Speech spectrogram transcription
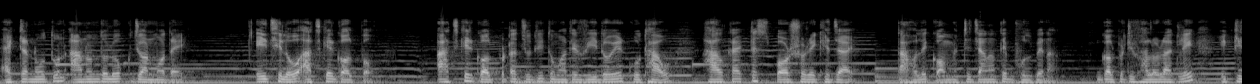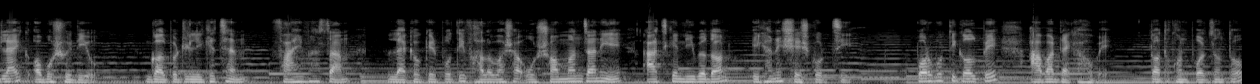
একটা নতুন আনন্দলোক জন্ম দেয়। এই ছিল আজকের গল্প। আজকের গল্পটা যদি তোমাদের হৃদয়ের কোথাও হালকা একটা স্পর্শ রেখে যায়, তাহলে কমেন্টে জানাতে ভুলবে না। গল্পটি ভালো লাগলে একটি লাইক অবশ্যই দিও। গল্পটি লিখেছেন ফাহিম হাসান, লেখকের প্রতি ভালোবাসা ও সম্মান জানিয়ে আজকের নিবেদন এখানে শেষ করছি। পরবর্তী গল্পে আবার দেখা হবে। ততক্ষণ পর্যন্ত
